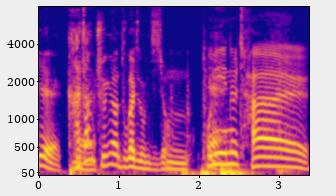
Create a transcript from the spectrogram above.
예, 가장 네. 중요한 두 가지 논지죠. 음, 본인을 잘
